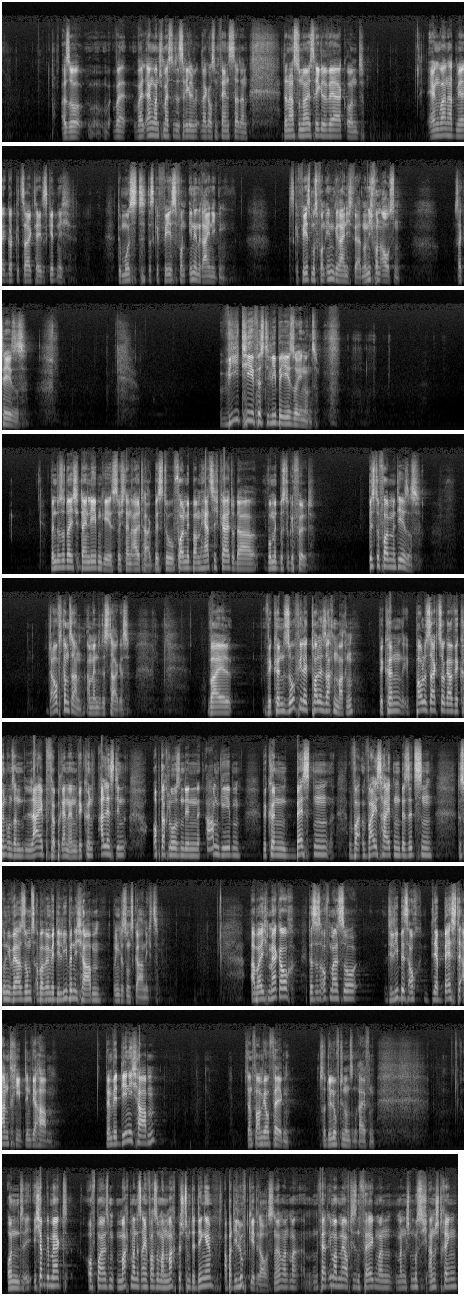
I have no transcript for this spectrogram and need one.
Also, weil, weil, irgendwann schmeißt du das Regelwerk aus dem Fenster, dann, dann hast du ein neues Regelwerk und irgendwann hat mir Gott gezeigt, hey, das geht nicht. Du musst das Gefäß von innen reinigen. Das Gefäß muss von innen gereinigt werden und nicht von außen, sagt Jesus. Wie tief ist die Liebe Jesu in uns? Wenn du so durch dein Leben gehst, durch deinen Alltag, bist du voll mit Barmherzigkeit oder womit bist du gefüllt? Bist du voll mit Jesus? Darauf kommt es an am Ende des Tages. Weil wir können so viele tolle Sachen machen. Wir können, Paulus sagt sogar, wir können unseren Leib verbrennen. Wir können alles den Obdachlosen, den Armen geben. Wir können besten Weisheiten besitzen des Universums, aber wenn wir die Liebe nicht haben, bringt es uns gar nichts. Aber ich merke auch, dass es oftmals so, die Liebe ist auch der beste Antrieb, den wir haben. Wenn wir den nicht haben, dann fahren wir auf Felgen. So die Luft in unseren Reifen. Und ich habe gemerkt, oftmals macht man es einfach so, man macht bestimmte Dinge, aber die Luft geht raus. Ne? Man, man, fährt immer mehr auf diesen Felgen, man, man muss sich anstrengen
